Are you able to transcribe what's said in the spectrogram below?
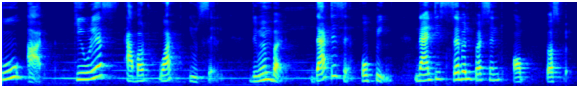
who are curious about what you sell. Remember that is hoping 97% of prospect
